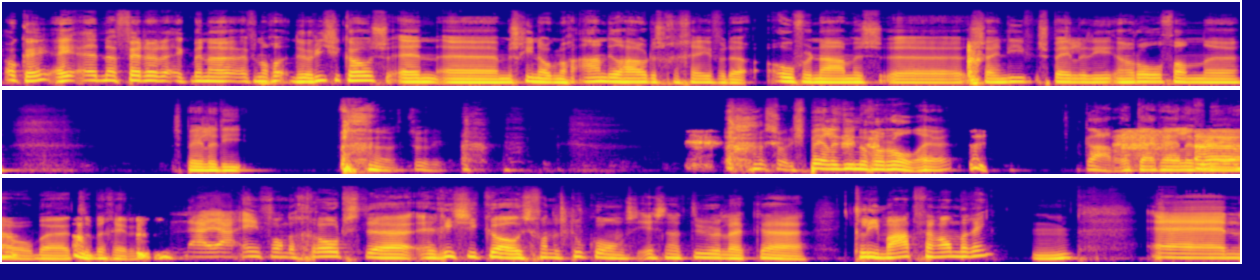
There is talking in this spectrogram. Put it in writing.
Oké, en verder, ik ben even nog de risico's en misschien ook nog aandeelhouders gegeven, de overnames, zijn die, spelen die een rol van, spelen die, sorry, sorry, spelen die nog een rol, hè? Karel, ik kijk heel even naar jou om eh, te beginnen. Nou ja, een van de grootste risico's van de toekomst is natuurlijk eh, klimaatverandering. Mhm. En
